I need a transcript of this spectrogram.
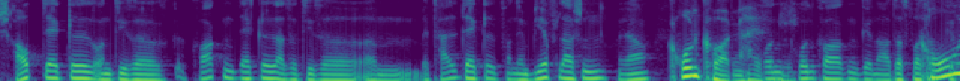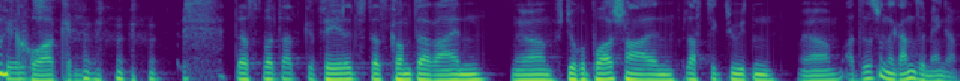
Schraubdeckel und diese Korkendeckel, also diese ähm, Metalldeckel von den Bierflaschen, ja. Kronkorken heißen Und die. Kronkorken, genau, das Wort hat gefehlt. Kronkorken. Das Wort hat gefehlt, das kommt da rein. Ja, Styroporschalen, Plastiktüten, ja. Also das ist schon eine ganze Menge.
